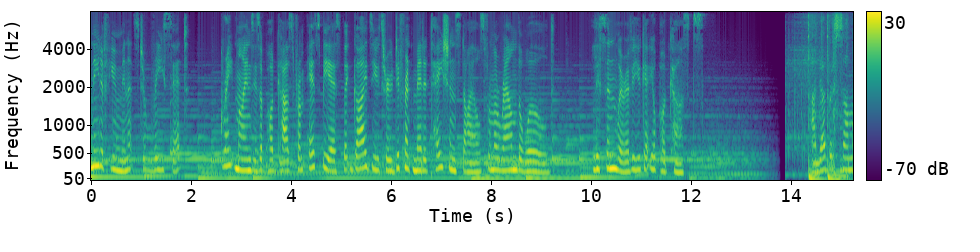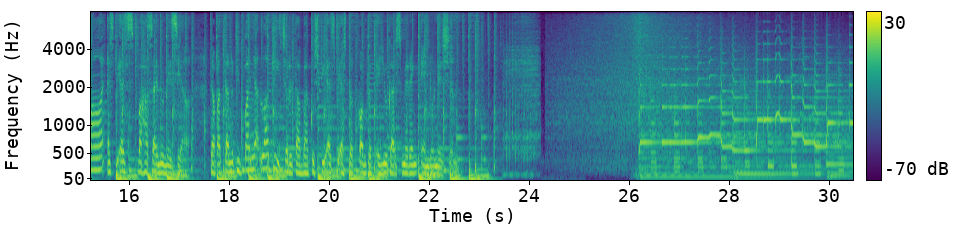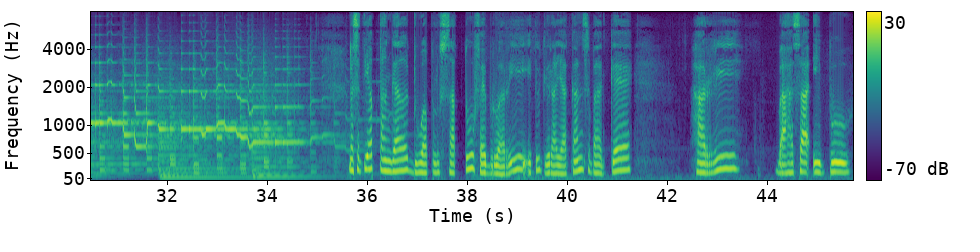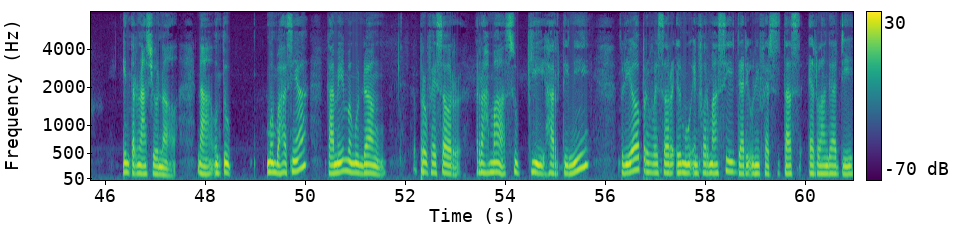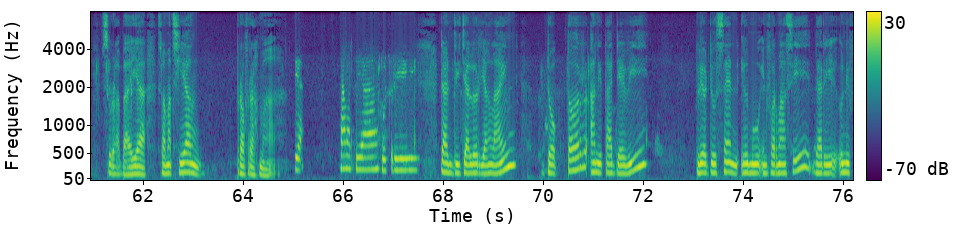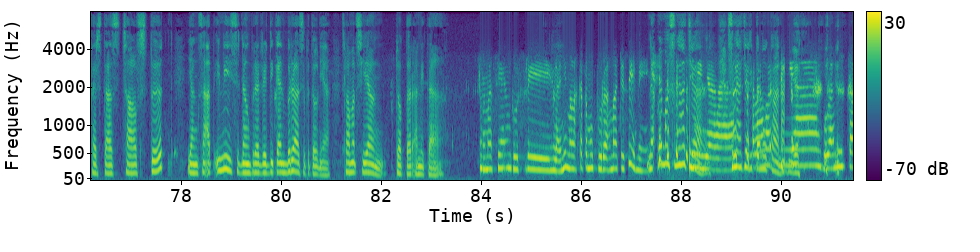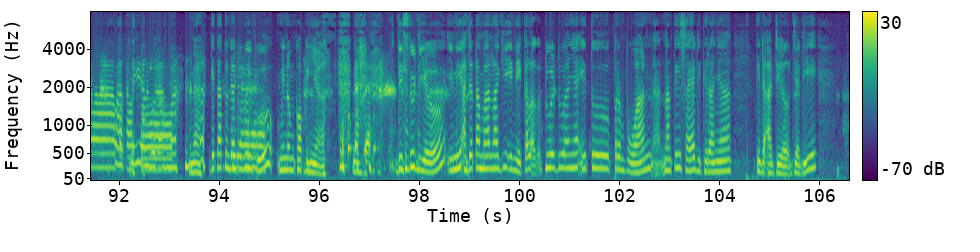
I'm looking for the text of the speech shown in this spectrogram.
Need a few minutes to reset? Great Minds is a podcast from SBS that guides you through different meditation styles from around the world. Listen wherever you get your podcasts. Anda bersama SBS Bahasa Indonesia. Dapatkan lebih banyak lagi cerita bagus di sbs.com.au garis miring Indonesia. Nah, setiap tanggal 21 Februari itu dirayakan sebagai Hari Bahasa Ibu Internasional. Nah, untuk membahasnya kami mengundang Profesor Rahma Sugi Hartini. Beliau Profesor Ilmu Informasi dari Universitas Erlangga di Surabaya. Selamat siang, Prof. Rahma. Selamat siang, Bu Sri. Dan di jalur yang lain, Dr. Anita Dewi, beliau dosen ilmu informasi dari Universitas Charles III yang saat ini sedang berada di Canberra sebetulnya. Selamat siang, Dr. Anita. Selamat siang Bu Sri. Lah ini malah ketemu Bu Rahma di sini. Nah, memang sengaja. iya. Sengaja ditemukan. Selamat siang, Bu Anita. Selamat siang, Bu Rahma. Nah, kita tunda dulu Ibu minum kopinya. Nah, di studio ini ada tambahan lagi ini. Kalau dua-duanya itu perempuan, nanti saya dikiranya tidak adil. Jadi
